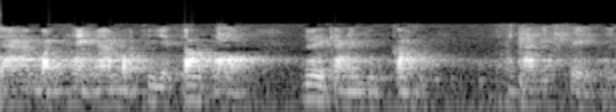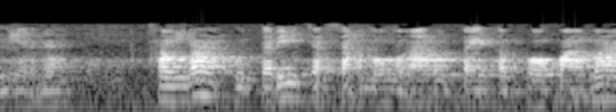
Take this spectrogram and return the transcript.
จากอาบัติแห่งอาบัติที่จะต้องออกด้วยการอยู่กรรมการพิเศษอย่างนี้นะ คำว่าอุตริจะสามโมอารมณ์ไปตะโพความว่า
